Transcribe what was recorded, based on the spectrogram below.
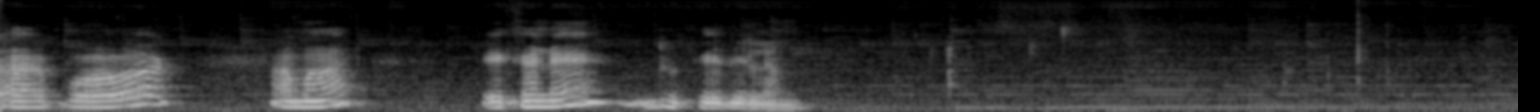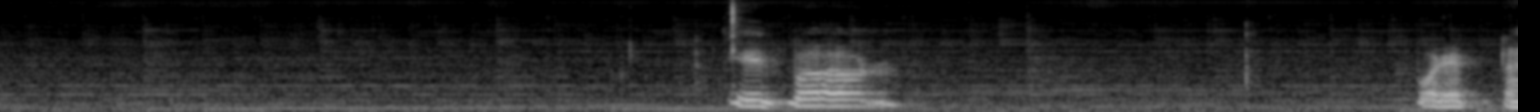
তারপর আমার এখানে ঢুকিয়ে দিলাম। এরপর পরেরটা।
